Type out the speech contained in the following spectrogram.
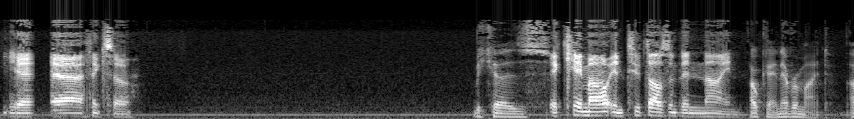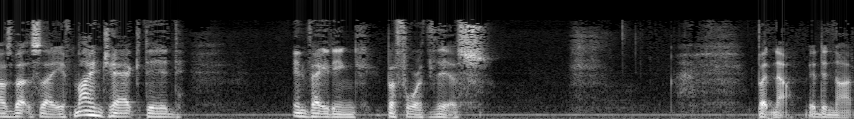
Yeah, yeah, I think so. Because It came out in 2009. okay, never mind. I was about to say if Mind Jack did invading before this, but no, it did not.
